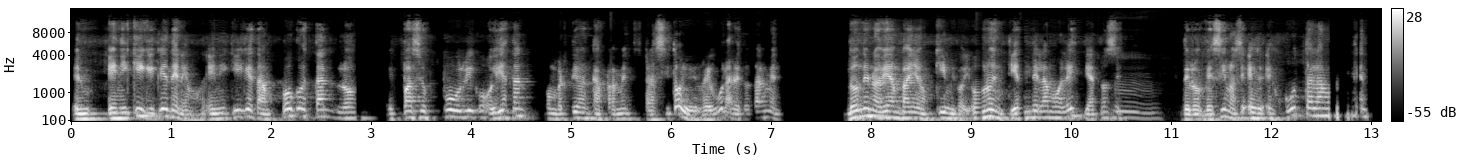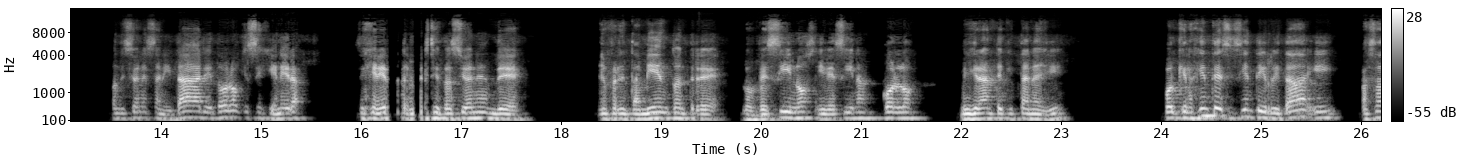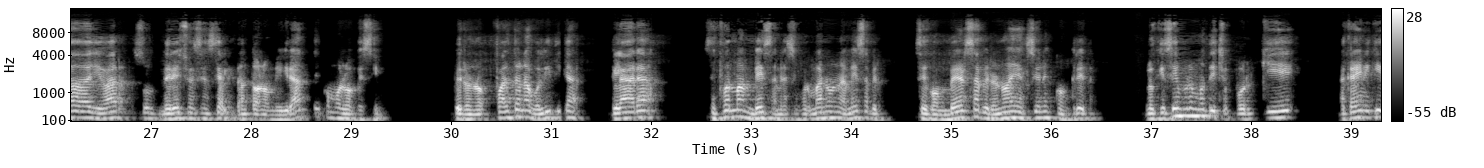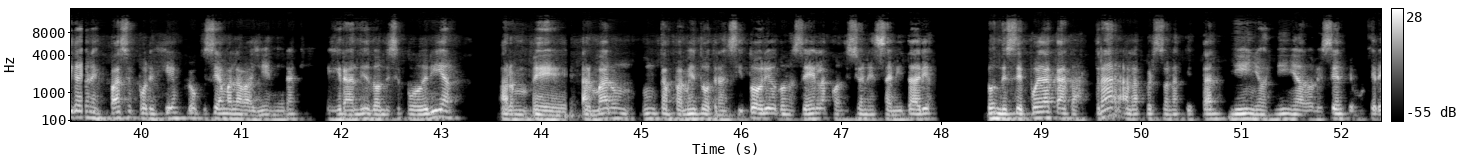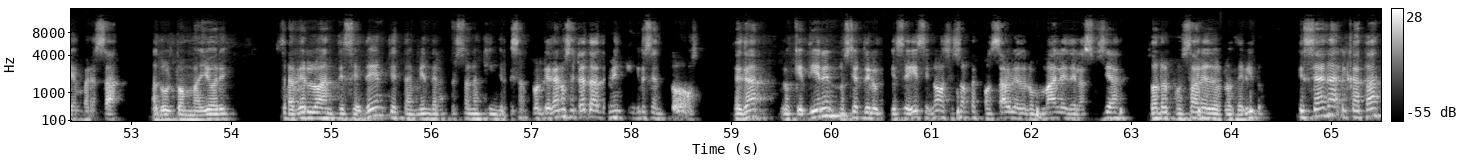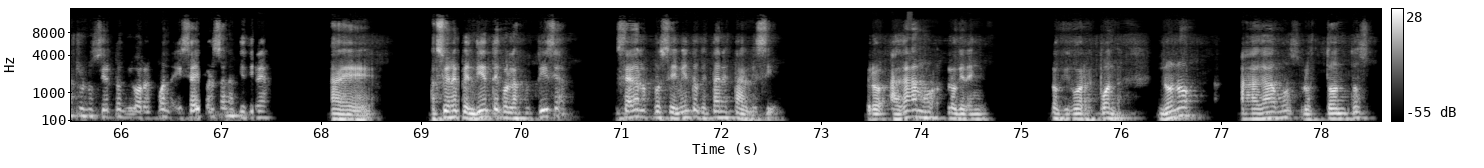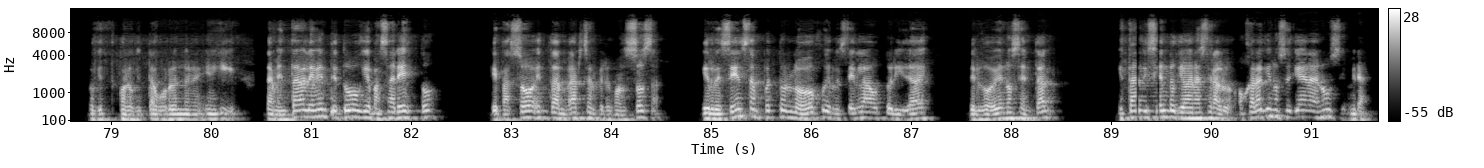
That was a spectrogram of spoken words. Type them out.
En, Iquique, ¿qué tenemos? En Iquique tampoco están los espacios públicos, hoy día están convertidos en campamentos transitorios, irregulares totalmente, donde no habían baños químicos. Uno entiende la molestia, entonces, mm. de los vecinos. Es, justa la molestia, condiciones sanitarias, todo lo que se genera, se genera situaciones de enfrentamiento entre los vecinos y vecinas con los migrantes que están allí, porque la gente se siente irritada y pasada a llevar sus derechos esenciales, tanto a los migrantes como a los vecinos. Pero nos falta una política clara. Se forman mesas, mira, se formaron una mesa, pero se conversa, pero no hay acciones concretas. Lo que siempre hemos dicho, porque acá en Iquique hay un espacio, por ejemplo, que se llama La Ballenera, que es grande, donde se podría eh, armar un, un, campamento transitorio, donde se den las condiciones sanitarias, donde se pueda catastrar a las personas que están, niños, niñas, adolescentes, mujeres embarazadas, adultos mayores, saber los antecedentes también de las personas que ingresan, porque acá no se trata también que ingresen todos. Acá los que tienen, ¿no es cierto? Y lo que se dice, no, si son responsables de los males de la sociedad, son responsables de los delitos, que se haga el catastro, ¿no es cierto?, que corresponde. Y si hay personas que tienen eh, acciones pendientes con la justicia, se hagan los procedimientos que están establecidos. Pero hagamos lo que, lo que corresponda. No nos hagamos los tontos con lo que está ocurriendo en, Iquique. Lamentablemente tuvo que pasar esto, que pasó esta marcha vergonzosa, y recién se han puesto los ojos y recién las autoridades del gobierno central están diciendo que van a hacer algo. Ojalá que no se queden anuncios. Mira,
